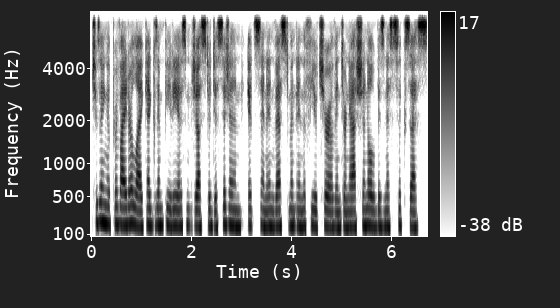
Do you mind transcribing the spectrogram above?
Choosing a provider like Eximpedia isn't just a decision, it's an investment in the future of international business success.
